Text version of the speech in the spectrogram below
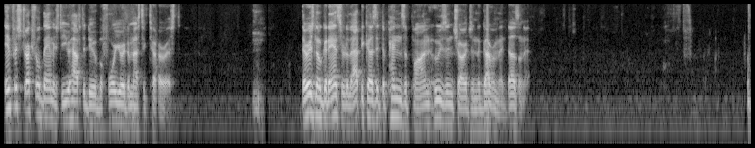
infrastructural damage do you have to do before you're a domestic terrorist? There is no good answer to that because it depends upon who's in charge in the government, doesn't it?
